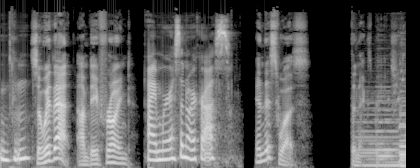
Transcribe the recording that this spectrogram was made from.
Mm-hmm. So, with that, I'm Dave Freund. I'm Marisa Norcross. And this was The Next Page.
